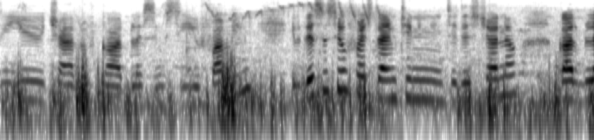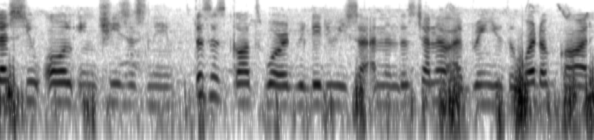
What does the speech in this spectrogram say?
to you, child of God. Blessings to you, family. If this is your first time tuning into this channel, God bless you all in Jesus' name. This is God's Word with Lady Risa, and on this channel, I bring you the Word of God,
